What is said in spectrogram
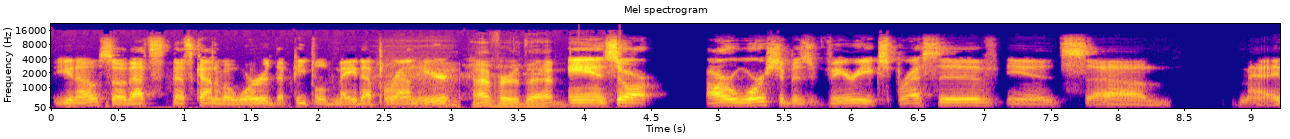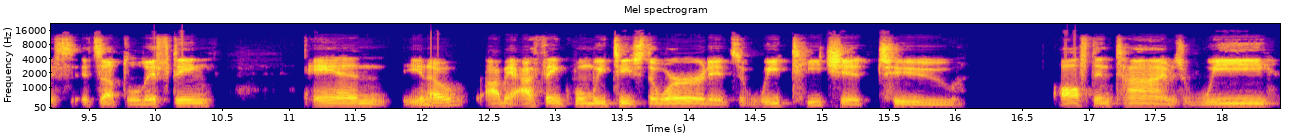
You know, so that's that's kind of a word that people have made up around here. I've heard that. And so our our worship is very expressive. It's um, it's it's uplifting. And you know, I mean, I think when we teach the word, it's we teach it to oftentimes we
